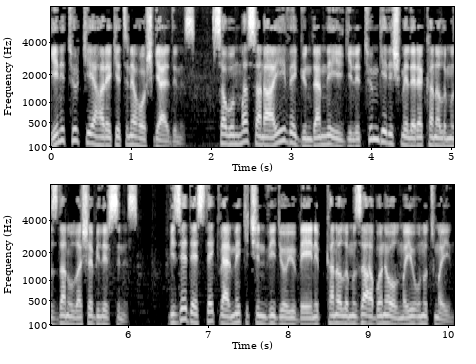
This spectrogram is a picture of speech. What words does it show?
Yeni Türkiye Hareketi'ne hoş geldiniz. Savunma sanayi ve gündemle ilgili tüm gelişmelere kanalımızdan ulaşabilirsiniz. Bize destek vermek için videoyu beğenip kanalımıza abone olmayı unutmayın.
